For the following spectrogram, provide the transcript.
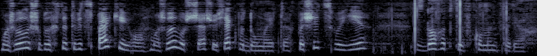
Можливо, щоб захистити від спеки його, можливо, ще щось. Як ви думаєте? Пишіть свої здогадки в коментарях.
